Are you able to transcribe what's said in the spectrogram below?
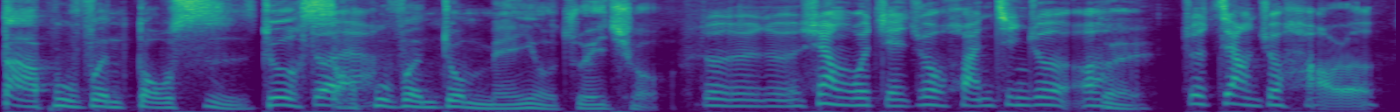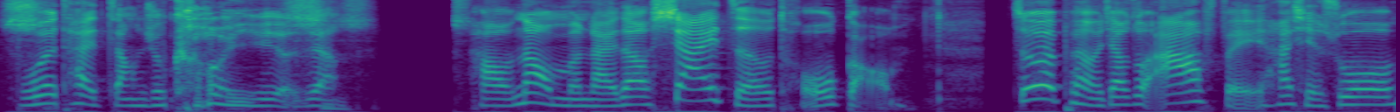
大部分都是，就少部分就没有追求。对啊，对对对，像我姐就环境就呃，对，就这样就好了，不会太脏就可以了。这样。好，那我们来到下一则投稿。这位朋友叫做阿肥，他写说：“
